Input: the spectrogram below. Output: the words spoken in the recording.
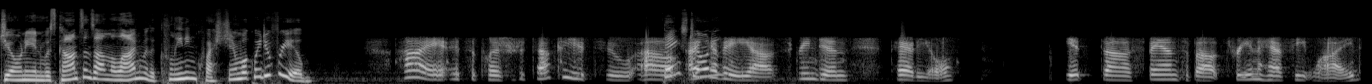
Joni in Wisconsin's on the line with a cleaning question. What can we do for you? Hi, it's a pleasure to talk to you too. Uh, Thanks, Joni. I have a uh, screened-in patio. It uh, spans about three and a half feet wide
